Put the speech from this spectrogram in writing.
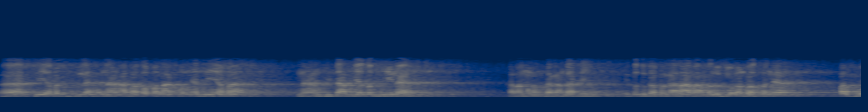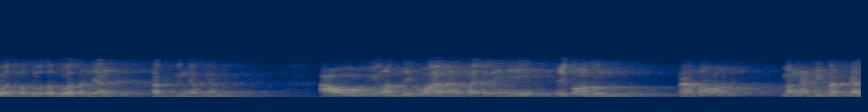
eh, dia apa nah atau pelakunya dia apa nah dicaci atau dihina karena mengerjakan tadi itu juga perkara apa menunjukkan bahwasanya perbuatan tersebut perbuatan yang harus ditinggalkan au yurattibu ala fi'lihi iqabun atau mengakibatkan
